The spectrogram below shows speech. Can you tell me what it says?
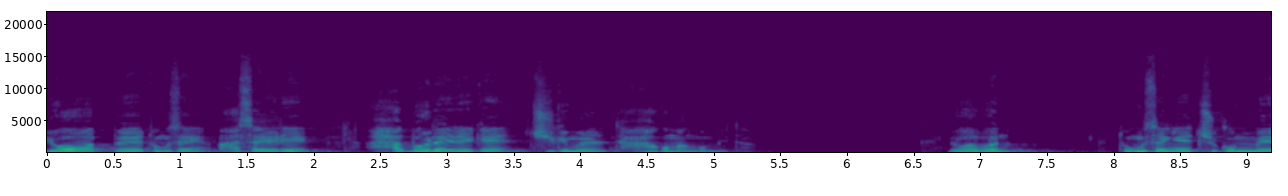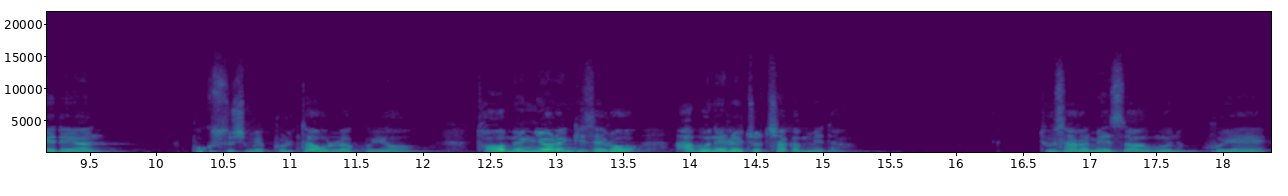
요압의 동생 아사엘이 아브넬에게 죽임을 당하고 만 겁니다. 요압은 동생의 죽음에 대한 복수심에 불타올랐고요. 더 맹렬한 기세로 아브넬을 쫓아갑니다. 두 사람의 싸움은 후에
